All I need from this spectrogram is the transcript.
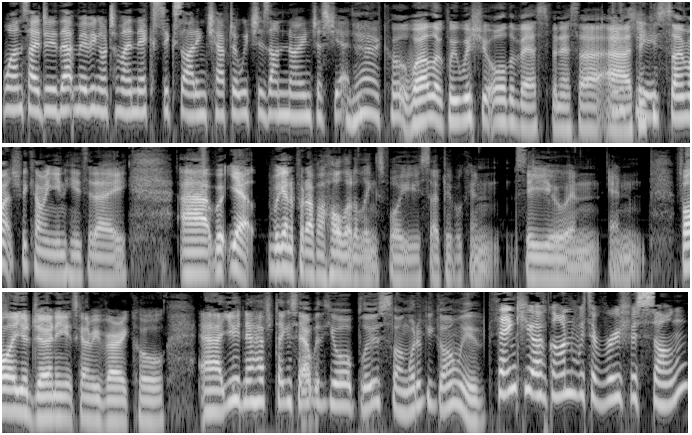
once I do that, moving on to my next exciting chapter, which is unknown just yet. Yeah, cool. Well, look, we wish you all the best, Vanessa. Uh, Thank thank you. you so much for coming in here today. Uh, but yeah, we're going to put up a whole lot of links for you so people can see you and, and follow your journey. It's going to be very cool. Uh, you now have to take us out with your blues song. What have you gone with? Thank you. I've gone with a Rufus song.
